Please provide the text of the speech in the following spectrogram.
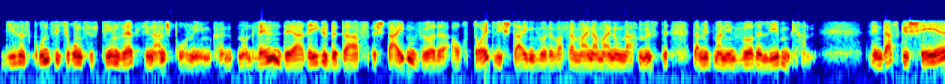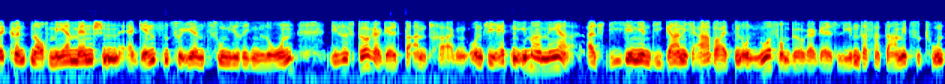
dieses Grundsicherungssystem selbst in Anspruch nehmen könnten. Und wenn der Regelbedarf steigen würde, auch deutlich deutlich steigen würde, was er meiner Meinung nach müsste, damit man in Würde leben kann. Wenn das geschehe, könnten auch mehr Menschen ergänzend zu ihrem zu niedrigen Lohn dieses Bürgergeld beantragen. Und sie hätten immer mehr als diejenigen, die gar nicht arbeiten und nur vom Bürgergeld leben. Das hat damit zu tun,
